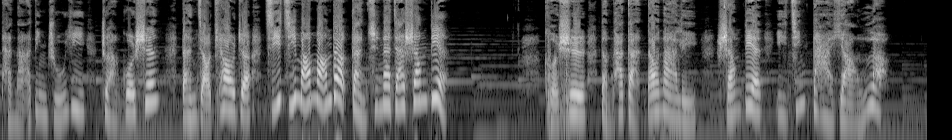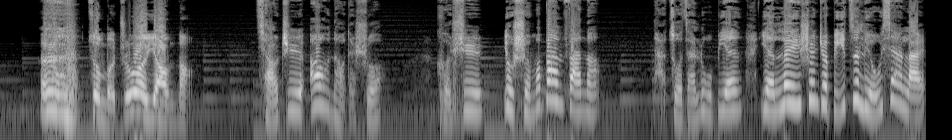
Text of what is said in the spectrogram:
他拿定主意，转过身，单脚跳着，急急忙忙地赶去那家商店。可是，等他赶到那里，商店已经打烊了。唉，怎么这样呢？乔治懊恼地说。可是，有什么办法呢？他坐在路边，眼泪顺着鼻子流下来。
